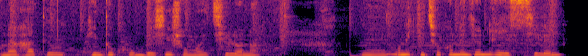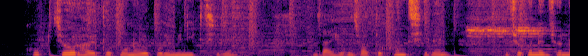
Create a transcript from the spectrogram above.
ওনার হাতেও কিন্তু খুব বেশি সময় ছিল না। উনি কিছুক্ষণের জন্য এসছিলেন। খুব জোর হয়তো পনেরো কুড়ি মিনিট ছিলেন। যাই হোক, যতক্ষণ ছিলেন, কিছুক্ষণের জন্য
